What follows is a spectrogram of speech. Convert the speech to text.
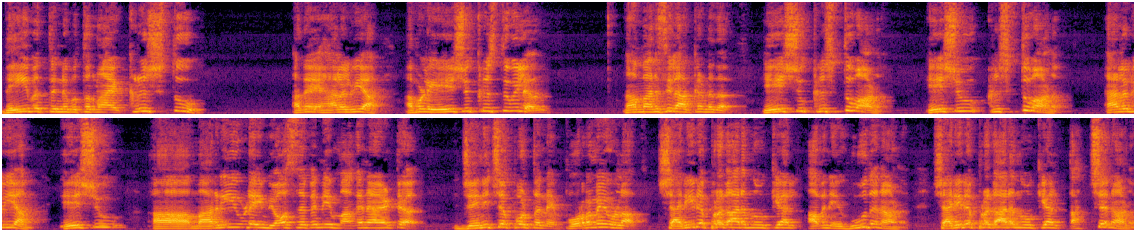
ദൈവത്തിന്റെ പുത്രനായ ക്രിസ്തു. അതെ ഹലലുയ അപ്പോൾ യേശു ക്രിസ്തുവിൽ നാം മനസ്സിലാക്കേണ്ടത് യേശു ക്രിസ്തുവാണ്. യേശു ക്രിസ്തുവാണ്. ഹലലുയ യേശു മറിയുടെയും യോസഫിന്റെയും മകനായിട്ട് ജനിച്ചപ്പോൾ തന്നെ പുറമേയുള്ള ശരീരപ്രകാരം നോക്കിയാൽ അവൻ യഹൂദനാണ്. ശരീരപ്രകാരം നോക്കിയാൽ തച്ചനാണ്.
